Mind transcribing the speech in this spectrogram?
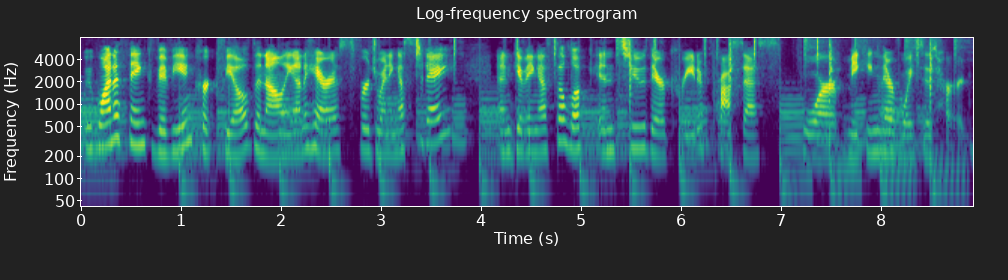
We want to thank Vivian Kirkfield and Alleanna Harris for joining us today and giving us a look into their creative process for making their voices heard.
